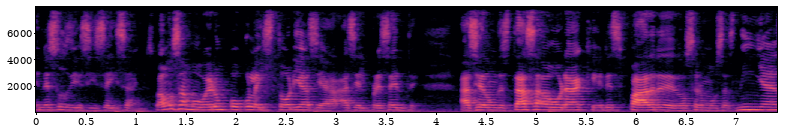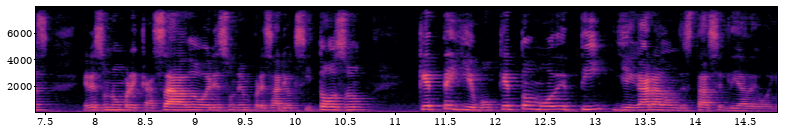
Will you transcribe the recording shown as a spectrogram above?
en esos 16 años? Vamos a mover un poco la historia hacia, hacia el presente, hacia donde estás ahora, que eres padre de dos hermosas niñas, eres un hombre casado, eres un empresario exitoso. ¿Qué te llevó, qué tomó de ti llegar a donde estás el día de hoy?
